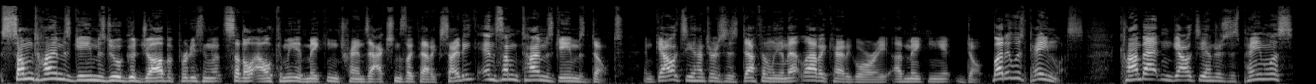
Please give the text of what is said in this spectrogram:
sometimes games do a good job of producing that subtle alchemy of making transactions like that exciting, and sometimes games don't. And Galaxy Hunters is definitely in that latter category of making it don't. But it was painless. Combat in Galaxy Hunters is painless,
